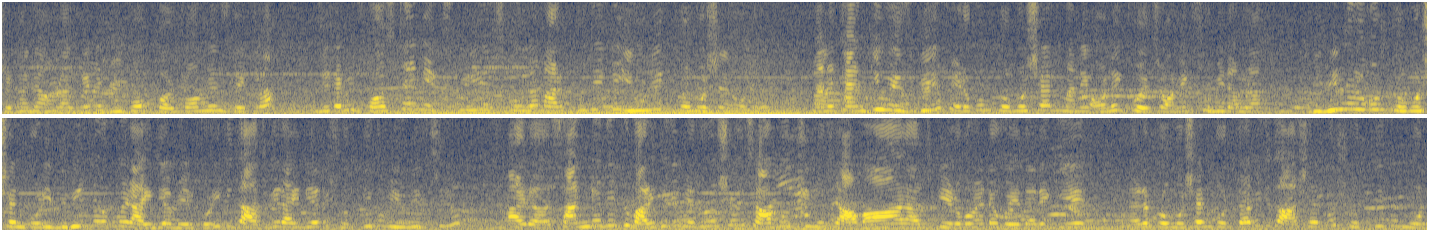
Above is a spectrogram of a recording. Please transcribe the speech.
সেখানে আমরা আজকে একটা হিপ হপ পারফরমেন্স দেখলাম, যেটা আমি ফার্স্ট টাইম এক্সপিরিয়েন্স করলাম আর খুবই একটা ইউনিক প্রমোশন হলো। মানে থ্যাংক ইউ এস এরকম প্রমোশন মানে অনেক হয়েছে, অনেক ছবির আমরা বিভিন্ন রকম প্রমোশন করি বিভিন্ন রকমের আইডিয়া বের করি কিন্তু আজকের আইডিয়াটা সত্যি খুব ইউনিক ছিল। আর সানডেতে একটু বাড়ি থেকে বেরোনোর সময় চাপ হচ্ছিল যে আবার আজকে এরকম একটা ওয়েদারে গিয়ে একটা প্রমোশন করতে হবে কিন্তু আসার পর সত্যি খুব মন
